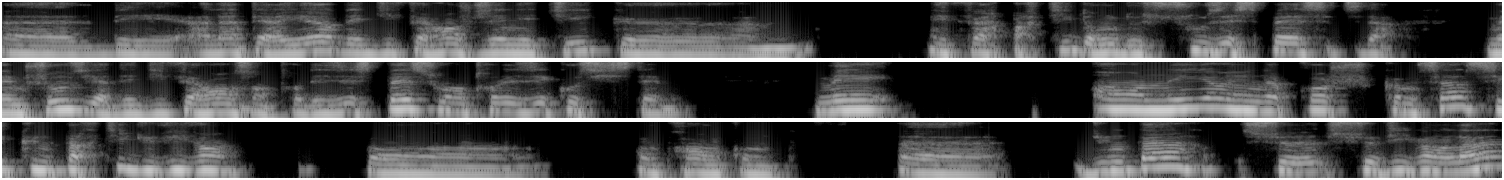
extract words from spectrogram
à l'intérieur des différences génétiques et faire partie donc de sous-espèces, etc. Même chose, il y a des différences entre des espèces ou entre les écosystèmes. Mais en ayant une approche comme ça, c'est qu'une partie du vivant prend en compte. Euh, d'une part, ce, vivant-là,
